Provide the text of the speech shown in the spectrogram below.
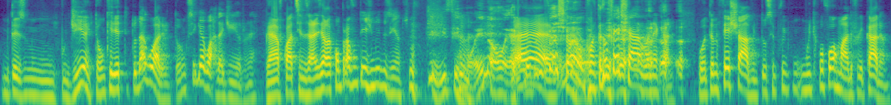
muitas vezes não podia, então eu queria ter tudo agora. Então eu não conseguia guardar dinheiro, né? Ganhava 400 reais e ela comprava um tênis de 1.200. Que isso, irmão? Aí não. É, É, é fechado. não, conta não fechava, né, cara? Conta não fechava, então eu sempre fui muito conformado. Eu falei, cara,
